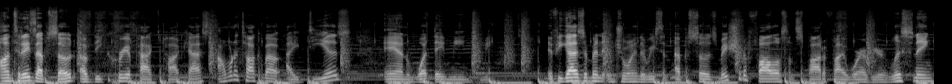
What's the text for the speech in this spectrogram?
On today's episode of the Creapact podcast, I want to talk about ideas and what they mean to me. If you guys have been enjoying the recent episodes, make sure to follow us on Spotify wherever you're listening.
